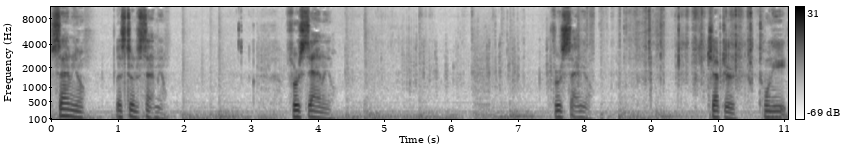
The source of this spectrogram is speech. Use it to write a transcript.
Samuel Let's turn to Samuel. First Samuel. First Samuel. Chapter 28.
